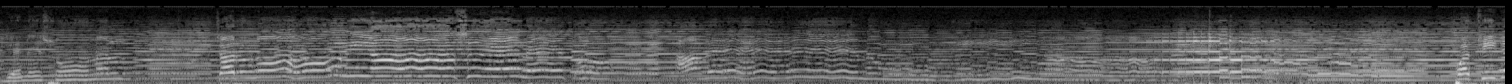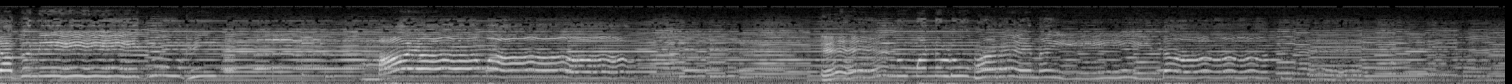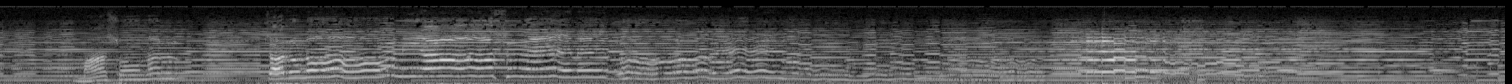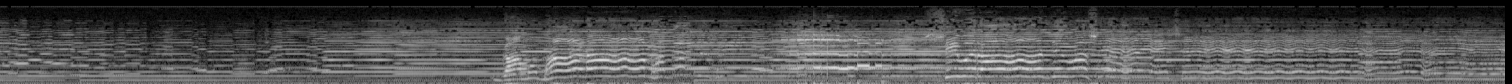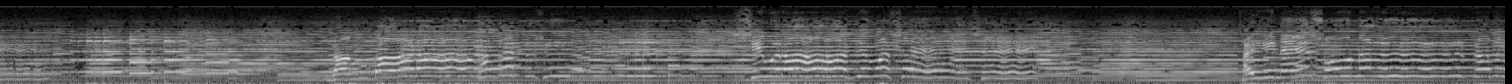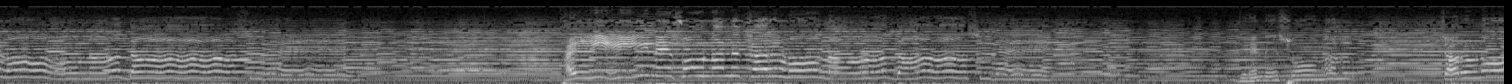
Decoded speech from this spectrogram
જેને સોનલ ચરણો નિયાસ પછી જગની જૂઠી માયામાં. એનું મનડું ભરે નહીં દાંતમાં સોનલ ચરણો નિયાસ ગામ ભાણા ભગત શિવરાજ ગામ ભાડા થઈને સોનલ ચરણો ના દાસ રે. જેને સોનલ ચરણો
